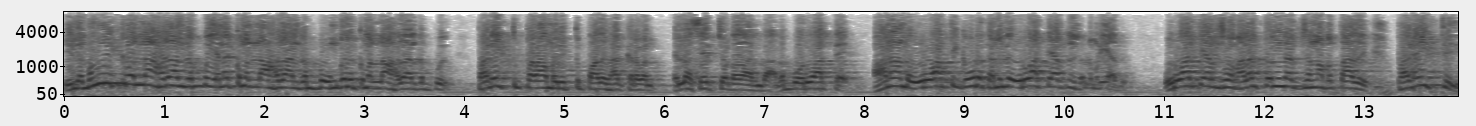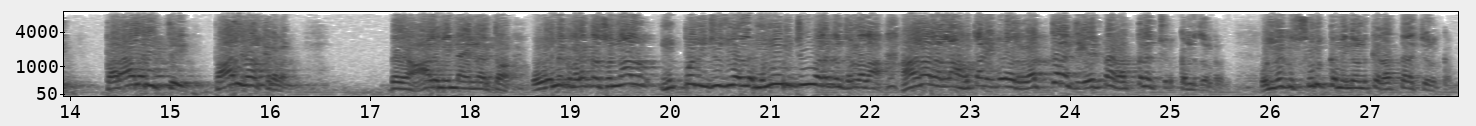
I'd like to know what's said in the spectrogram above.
இந்த பூமிக்கும் அல்லாஹதான் ரப்பு எனக்கும் அல்லாஹதான் ரப்பு உங்களுக்கும் அல்லாஹதான் ரப்பு. படைத்து பராமரித்து பாதுகாக்கிறவன். எல்லாம் சேர்த்து சொல்றதா இருந்தா ரப்பு ஒரு வார்த்தை. ஆனா அந்த ஒரு வார்த்தைக்கு கூட தமிழ்ல ஒரு வார்த்தை அர்த்தம் சொல்ல முடியாது. ஒரு வார்த்தை அர்த்தம் வளர்த்துன்னு சொன்னா பத்தாது. படைத்து பராமரித்து பாதுகாக்கிறவன். ஆளுமின்னா என்ன அர்த்தம்? ஒவ்வொன்றுக்கு விளக்கம் சொன்னால் முப்பது ஜூஸ் அல்ல முன்னூறு ஜூ விளக்கம் சொல்லலாம். ஆனால் அல்லாஹ் தாலா இவ்வளவு ரத்தன இதுதான் ரத்தன சுருக்கம் சொல்றது ஒன்றுக்கு சுருக்கம் இன்னொன்றுக்கு ரத்தன சுருக்கம்.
